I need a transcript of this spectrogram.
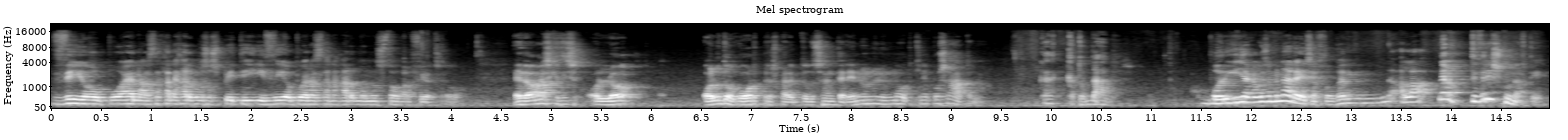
δύο που ένας δεν θα είναι χαρούμενος στο σπίτι ή δύο που ένας θα είναι χαρούμενος στο γραφείο, ξέρω εγώ. Εδώ, άμα σκεφτείς, όλο, όλο το WordPress παρεμπιπτόντως σαν εταιρεία είναι όλο remote και είναι πόσα άτομα; Κάτι εκατοντάδες. Μπορεί για κάποιους να μην αρέσει αυτό, δεν... αλλά Ναι, αλλά τη βρίσκουν αυτοί.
